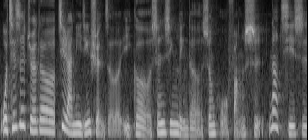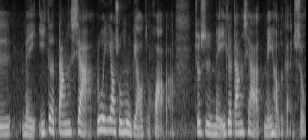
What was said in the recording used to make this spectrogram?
我其实觉得，既然你已经选择了一个身心灵的生活方式，那其实每一个当下，如果硬要说目标的话吧，就是每一个当下美好的感受，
